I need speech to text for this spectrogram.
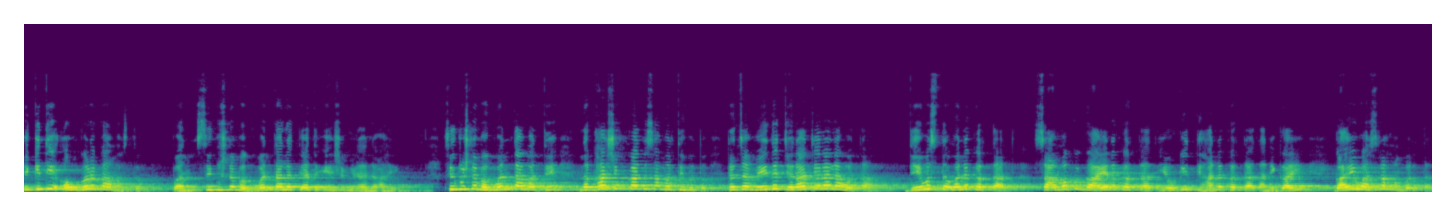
हे किती अवघड काम असतं पण श्रीकृष्ण भगवंताला त्यात यश मिळालं आहे. श्रीकृष्ण भगवंतामध्ये नखाशिंकात सामर्थ्य होतं त्यांचा वेद चराचराला होता. देवस्तवन करतात सामक गायन करतात योगी ध्यान करतात आणि गायी गायी वासरं हंबरतात.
